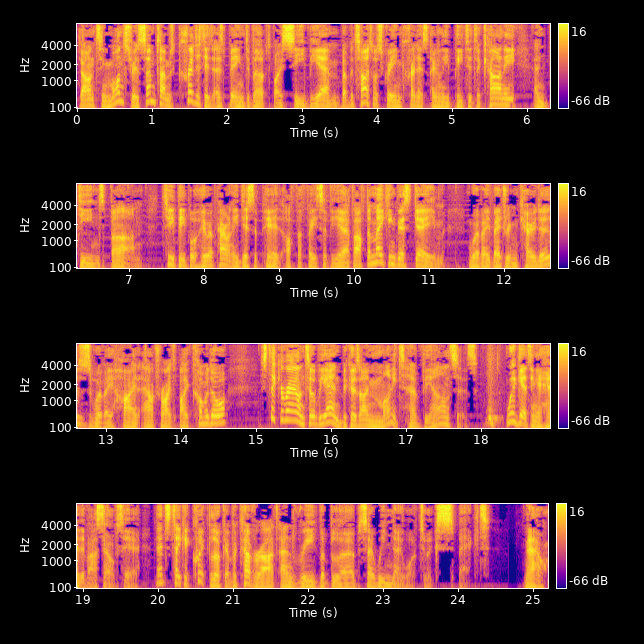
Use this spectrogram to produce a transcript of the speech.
Dancing Monster is sometimes credited as being developed by CBM, but the title screen credits only Peter Daghani and Deans Barn, two people who apparently disappeared off the face of the earth after making this game. Were they bedroom coders? Were they hired outright by Commodore? Stick around till the end because I might have the answers. We're getting ahead of ourselves here. Let's take a quick look at the cover art and read the blurb so we know what to expect. Now,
